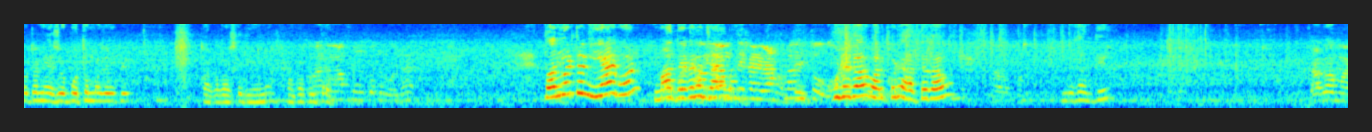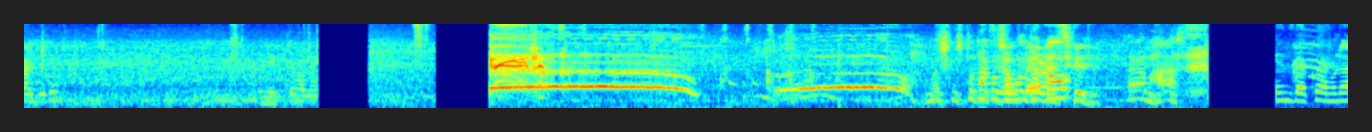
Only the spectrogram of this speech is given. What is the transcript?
ওটা নিয়ে আসো, প্রথম বাজে ওকে টাকা পয়সা দিও না টাকা পয়সা তন্ময়টা নিয়ে আয় বোন। মা দেবে না খুলে দাও, বার করে হাতে দাও। এখান দিয়ে। দেখতে থাকো সবল থাকো। তারা ভাস দেখো আমরা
